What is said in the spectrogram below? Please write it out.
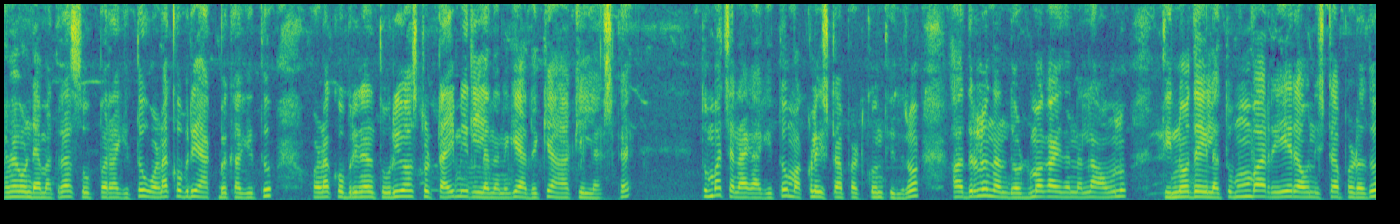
ರವೆ ಉಂಡೆ ಮಾತ್ರ ಸೂಪರಾಗಿತ್ತು ಒಣ ಕೊಬ್ಬರಿ ಹಾಕಬೇಕಾಗಿತ್ತು. ಒಣ ಕೊಬ್ಬರಿನ ತುರಿಯೋಷ್ಟು ಟೈಮ್ ಇರಲಿಲ್ಲ ನನಗೆ. ಅದಕ್ಕೆ ಹಾಕಲಿಲ್ಲ ಅಷ್ಟೇ. ತುಂಬ ಚೆನ್ನಾಗಾಗಿತ್ತು. ಮಕ್ಕಳು ಇಷ್ಟಪಟ್ಕೊಂಡು ತಿಂದರು. ಅದರಲ್ಲೂ ನನ್ನ ದೊಡ್ಡ ಮಗ ಇದನ್ನೆಲ್ಲ ಅವನು ತಿನ್ನೋದೇ ಇಲ್ಲ. ತುಂಬ ರೇರ್ ಅವ್ನು ಇಷ್ಟಪಡೋದು.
